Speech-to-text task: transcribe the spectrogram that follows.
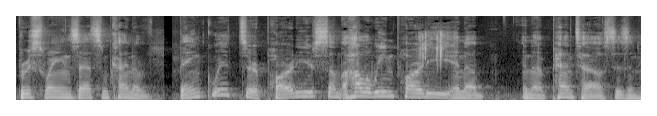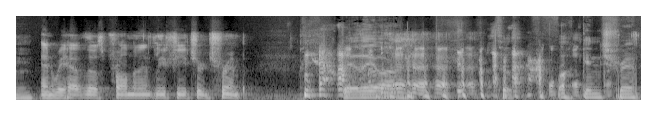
Bruce Wayne's at some kind of banquet or party or some a Halloween party in a in a penthouse, isn't he? And we have those prominently featured shrimp. There they are. Fucking shrimp.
